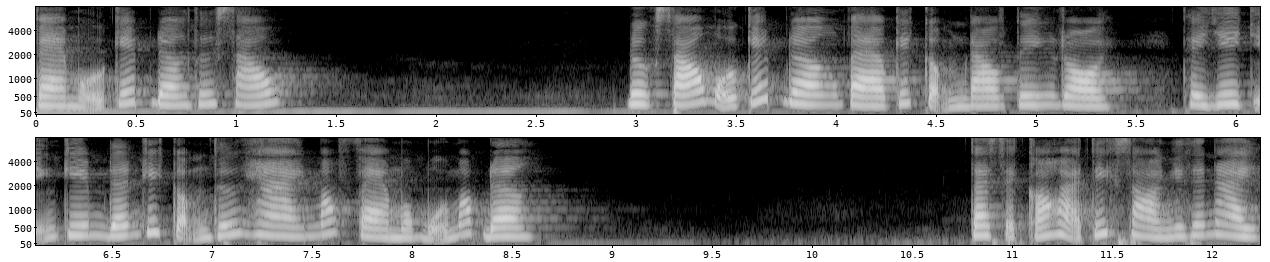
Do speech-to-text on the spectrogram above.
Và mũi kép đơn thứ sáu. Được 6 mũi kép đơn vào cái cụm đầu tiên rồi, thì di chuyển kim đến cái cụm thứ hai móc vào một mũi móc đơn. Ta sẽ có họa tiết sòn như thế này.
